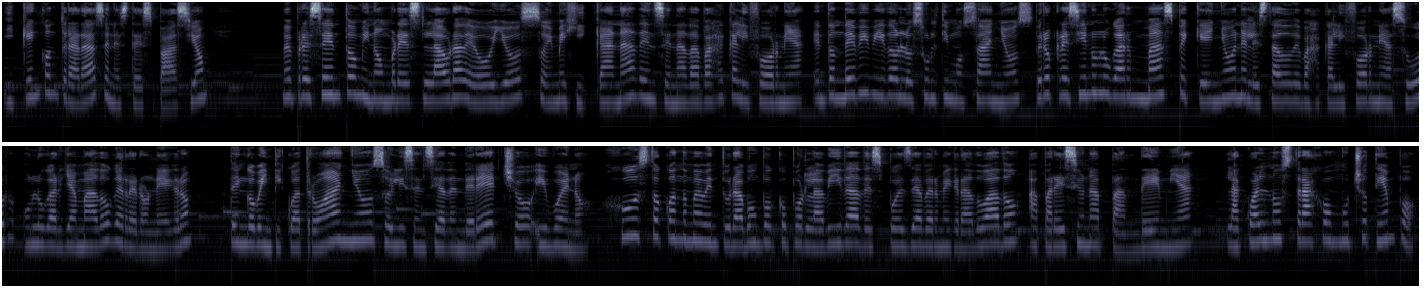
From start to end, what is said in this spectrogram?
y qué encontrarás en este espacio. Me presento, mi nombre es Laura de Hoyos, soy mexicana de Ensenada, Baja California, en donde he vivido los últimos años, pero crecí en un lugar más pequeño en el estado de Baja California Sur, un lugar llamado Guerrero Negro. Tengo 24 años, soy licenciada en Derecho y bueno, justo cuando me aventuraba un poco por la vida después de haberme graduado, aparece una pandemia, la cual nos trajo mucho tiempo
